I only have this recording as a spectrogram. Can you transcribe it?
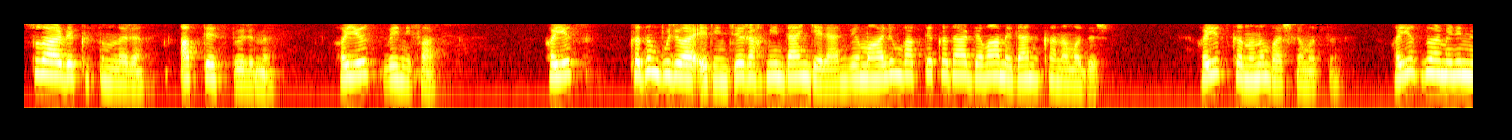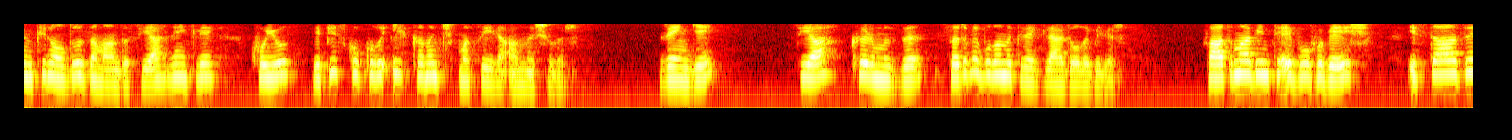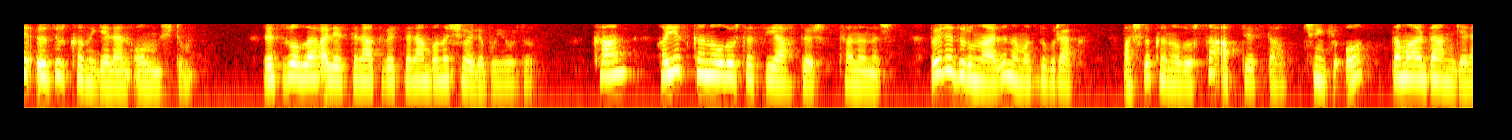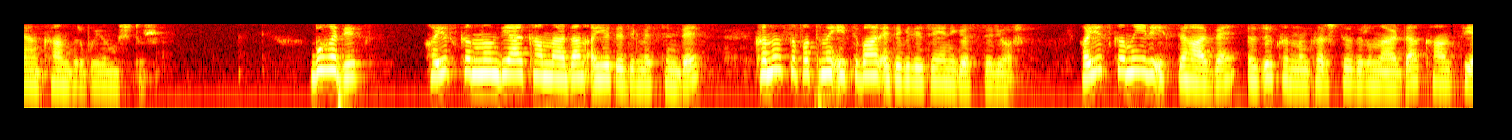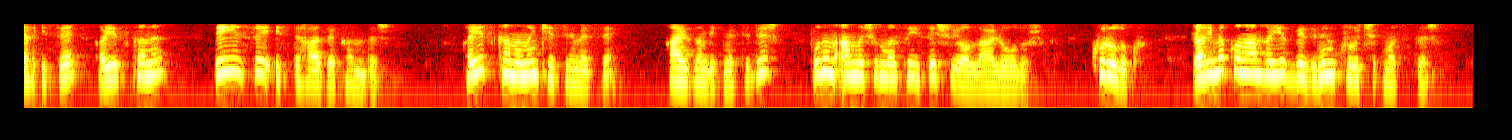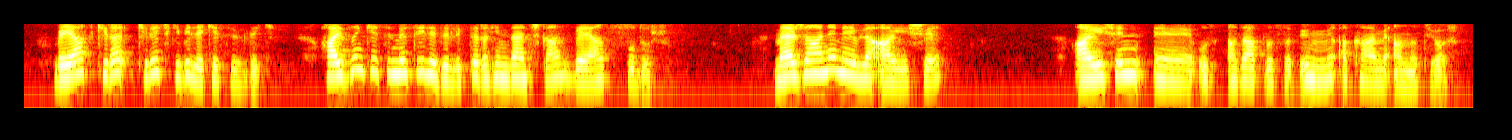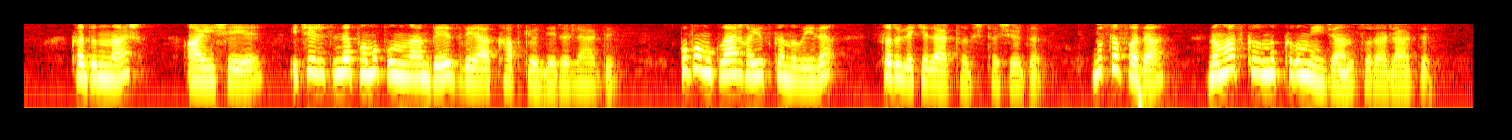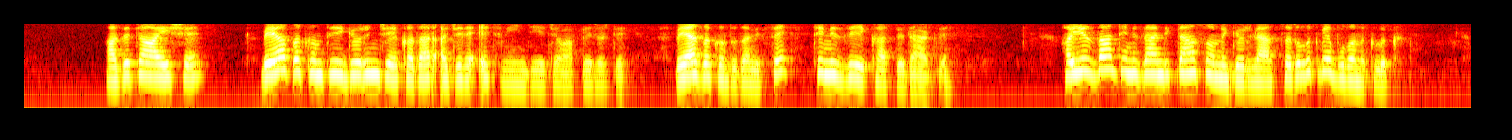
Sular ve kısımları Abdest bölümü Hayız ve nifas Hayız, kadın buluğa erince rahminden gelen ve malum vakte kadar devam eden kanamadır. Hayız kanının başlaması. Hayız görmenin mümkün olduğu zamanda siyah renkli, koyu ve pis kokulu ilk kanın çıkmasıyla anlaşılır. Rengi, siyah, kırmızı, sarı ve bulanık renklerde olabilir. Fatıma binti Ebu Hubeyş, İstiaze özür kanı gelen olmuştum. Resulullah aleyhissalatü vesselam bana şöyle buyurdu. Kan, hayız kanı olursa siyahtır, tanınır. Böyle durumlarda namazı bırak. Başka kan olursa abdest al. Çünkü o damardan gelen kandır buyurmuştur. Bu hadis, hayız kanının diğer kanlardan ayırt edilmesinde, kanın sıfatına itibar edebileceğini gösteriyor. Hayız kanı ile istihaze, özür kanının karıştığı durumlarda kan siyah ise hayız kanı, değilse istihaze kanıdır. Hayız kanının kesilmesi, hayızın bitmesidir. Bunun anlaşılması ise şu yollarla olur. Kuruluk, rahime konan hayız bezinin kuru çıkmasıdır. Beyaz kira, kireç gibi lekesizlik, hayızın kesilmesiyle birlikte rahimden çıkan beyaz sudur. Mercane Mevla Ayşe, Ayşe'nin e, azatlısı Ümmü Akami anlatıyor. Kadınlar Ayşe'ye içerisinde pamuk bulunan bez veya kap gönderirlerdi. Bu pamuklar hayız kanalıyla sarı lekeler taş taşırdı. Bu safhada namaz kılınıp kılınmayacağını sorarlardı. Hazreti Ayşe, beyaz akıntıyı görünceye kadar acele etmeyin diye cevap verirdi. Beyaz akıntıdan ise temizliği kastederdi. Hayızdan temizlendikten sonra görülen sarılık ve bulanıklık.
